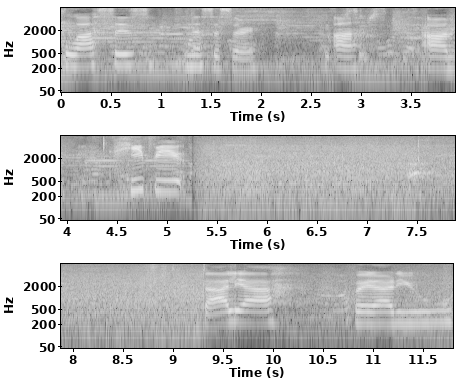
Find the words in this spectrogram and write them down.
classes necessary. Uh, um, hippie. Talia, where are you?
